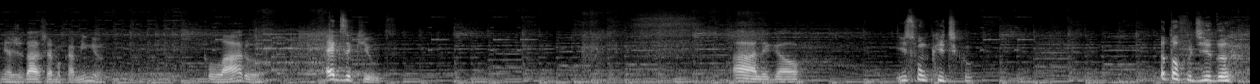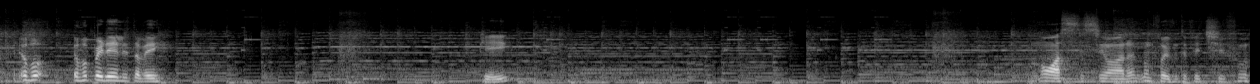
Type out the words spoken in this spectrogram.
me ajudar a achar meu caminho? Claro. Execute. Ah, legal. Isso foi um crítico. Eu tô fudido. Eu vou, eu vou perder ele também. Ok. Nossa senhora, não foi muito efetivo.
